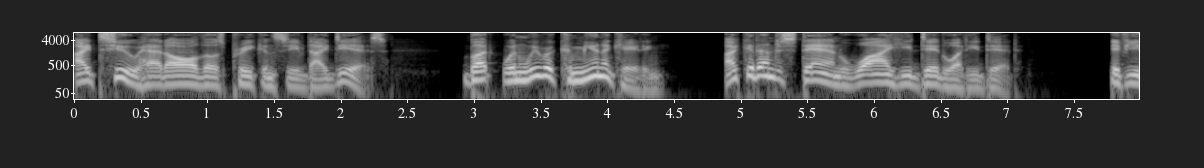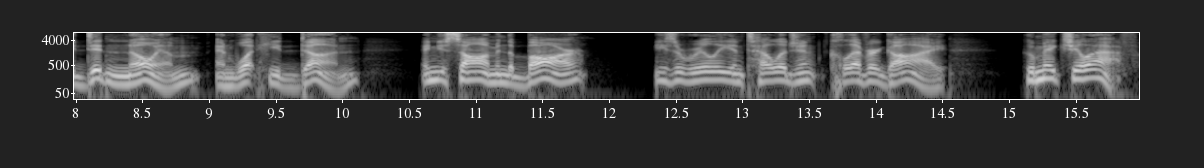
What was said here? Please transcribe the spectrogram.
I too had all those preconceived ideas. But when we were communicating, I could understand why he did what he did. If you didn't know him and what he'd done, and you saw him in the bar, he's a really intelligent, clever guy who makes you laugh.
